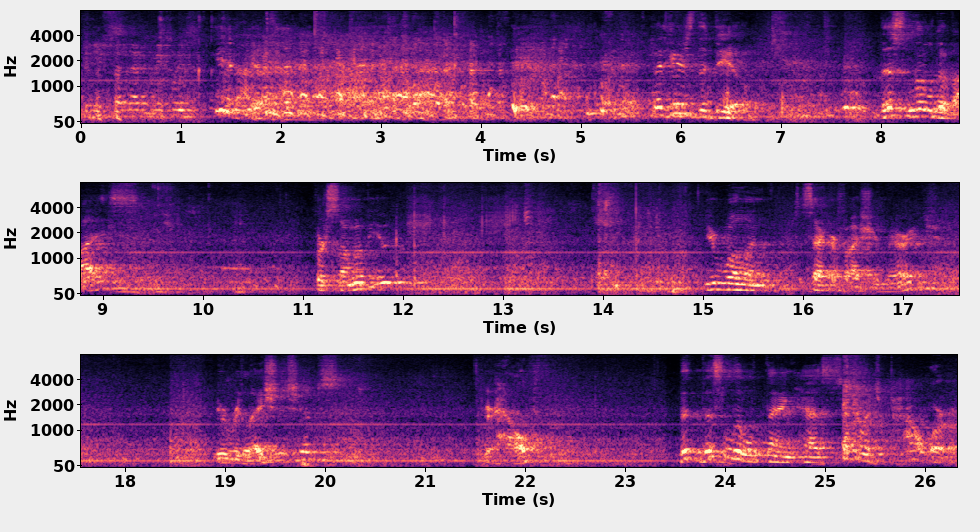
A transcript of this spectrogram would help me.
Can you send that to me, please? Yeah, yeah. but here's the deal. This little device, for some of you, you're willing to sacrifice your marriage, your relationships, your health, this little thing has so much power.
